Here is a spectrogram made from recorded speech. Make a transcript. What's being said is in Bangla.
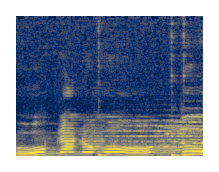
ও প্রাণ বন্ধু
